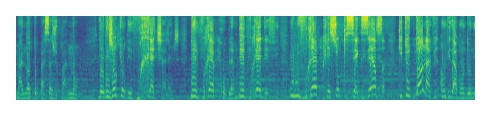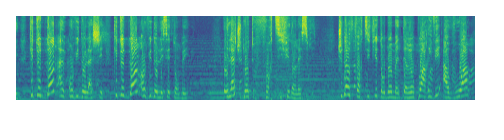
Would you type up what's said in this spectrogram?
ma note de passage ou pas Non. Il y a des gens qui ont des vrais challenges, des vrais problèmes, des vrais défis, une vraie pression qui s'exerce, qui te donne envie d'abandonner, qui te donne envie de lâcher, qui te donne envie de laisser tomber. Et là, tu dois te fortifier dans l'esprit. Tu dois fortifier ton homme intérieur pour arriver à voir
